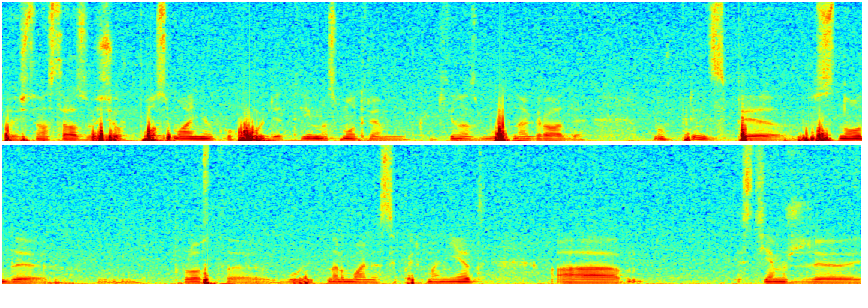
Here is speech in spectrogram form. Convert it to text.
То есть у нас сразу все в пост майнинг уходит, и мы смотрим, какие у нас будут награды. Ну, в принципе, с ноды просто будет нормально сыпать монет, а с тем же,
